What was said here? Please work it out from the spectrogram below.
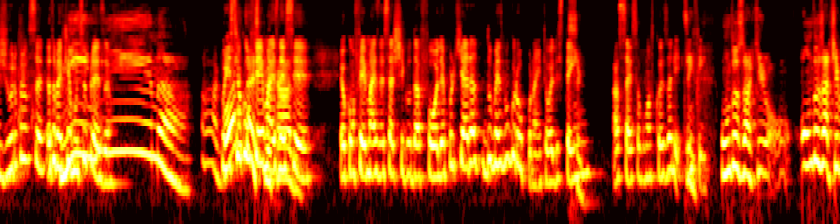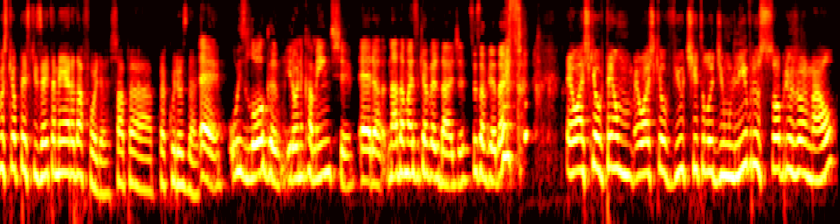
Juro pra você. Eu também fiquei muito surpresa. Menina! Ah, Por isso que eu tá confiei mais nesse. Eu confiei mais nesse artigo da Folha, porque era do mesmo grupo, né? Então eles têm Sim. Acesso a algumas coisas ali. Sim. Enfim. Um dos, arqui... um dos artigos que eu pesquisei também era da Folha, só pra, pra curiosidade. É, o slogan, ironicamente, era nada mais do que a verdade. Você sabia dessa? Eu acho que eu tenho. Eu acho que eu vi o título de um livro sobre o jornal,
